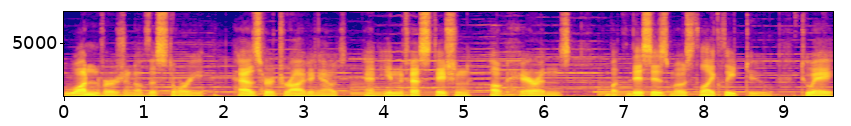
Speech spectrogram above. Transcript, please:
One version of the story has her driving out an infestation of herons, but this is most likely due to a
